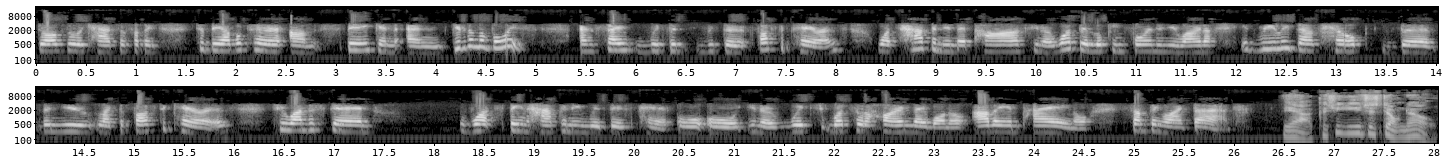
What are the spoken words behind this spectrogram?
dogs or the cats or something to be able to um, speak and, and give them a voice and say with the with the foster parents what's happened in their past, you know, what they're looking for in a new owner. It really does help the the new like the foster carers to understand what's been happening with this pet or, or you know, which what sort of home they want or are they in pain or something like that. yeah, because you you just don't know.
